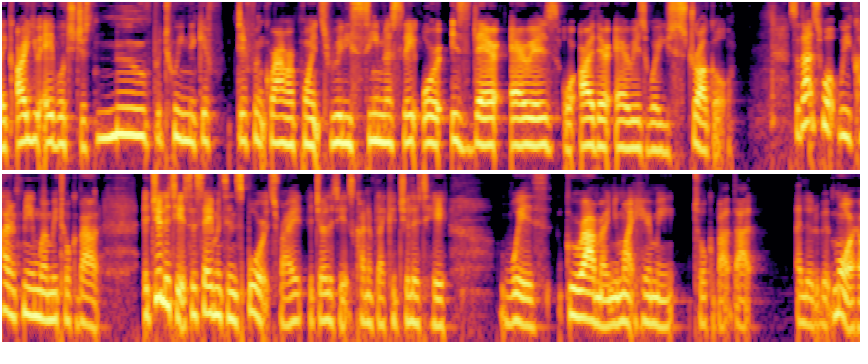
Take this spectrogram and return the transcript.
Like, are you able to just move between the gif- different grammar points really seamlessly, or is there areas or are there areas where you struggle? So that's what we kind of mean when we talk about agility. It's the same as in sports, right? Agility, it's kind of like agility with grammar. And you might hear me talk about that a little bit more.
